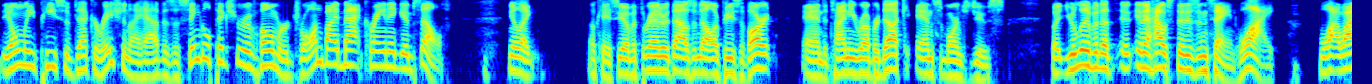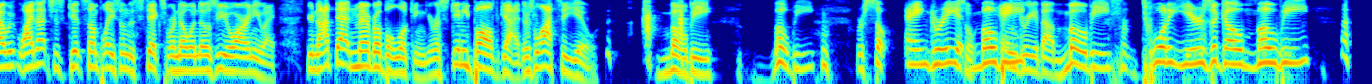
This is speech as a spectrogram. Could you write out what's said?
the only piece of decoration I have is a single picture of Homer drawn by Matt Groening himself. You're like, okay, so you have a three hundred thousand dollar piece of art and a tiny rubber duck and some orange juice, but you live in a in a house that is insane. Why? Why, why, why not just get someplace in the sticks where no one knows who you are anyway? You're not that memorable looking. You're a skinny, bald guy. There's lots of you. Moby. Moby, we're so angry at So Moby angry about Moby, from twenty years ago. Moby,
